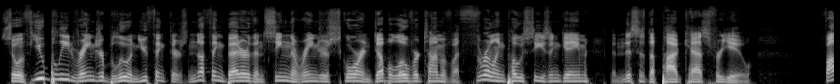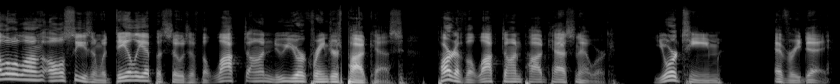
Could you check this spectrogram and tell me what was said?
So if you bleed Ranger Blue and you think there's nothing better than seeing the Rangers score in double overtime of a thrilling postseason game, then this is the podcast for you. Follow along all season with daily episodes of the Locked On New York Rangers podcast, part of the Locked On Podcast Network your team every day.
